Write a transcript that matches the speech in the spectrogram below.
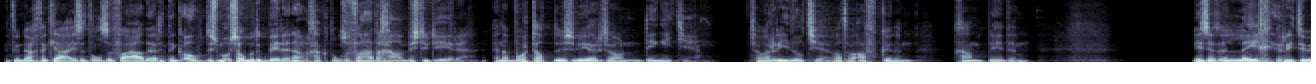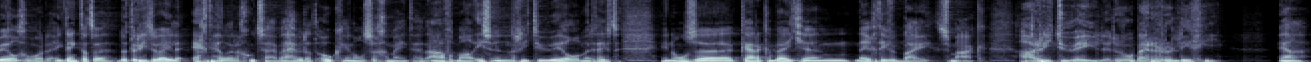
En toen dacht ik, ja, is het onze vader? Ik denk, oh, dus zo moet ik bidden. Nou, dan ga ik het onze vader gaan bestuderen. En dan wordt dat dus weer zo'n dingetje. Zo'n riedeltje wat we af kunnen gaan bidden is het een leeg ritueel geworden. Ik denk dat, we, dat rituelen echt heel erg goed zijn. Wij hebben dat ook in onze gemeente. Het avondmaal is een ritueel, maar het heeft in onze kerk een beetje een negatieve bijsmaak. Ah, rituelen, dat hoort bij religie. Ja,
